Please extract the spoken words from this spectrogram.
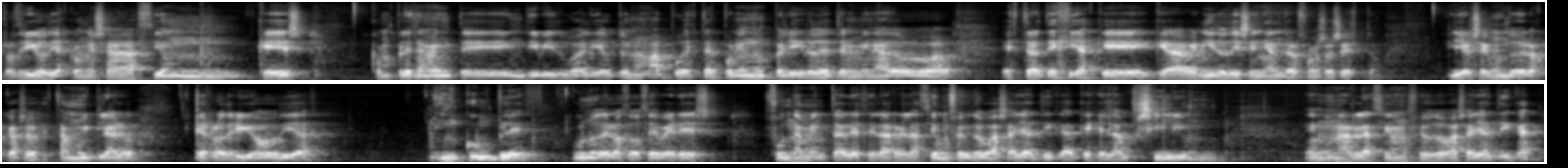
Rodrigo Díaz con esa acción que es completamente individual y autónoma puede estar poniendo en peligro determinadas estrategias que, que ha venido diseñando Alfonso VI. Y el segundo de los casos está muy claro que Rodrigo Díaz incumple uno de los dos deberes fundamentales de la relación feudo-vasallática, que es el auxilium. En una relación feudo-vasallática,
